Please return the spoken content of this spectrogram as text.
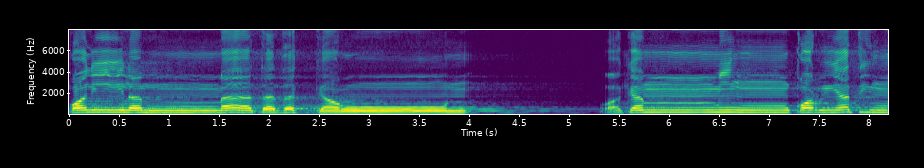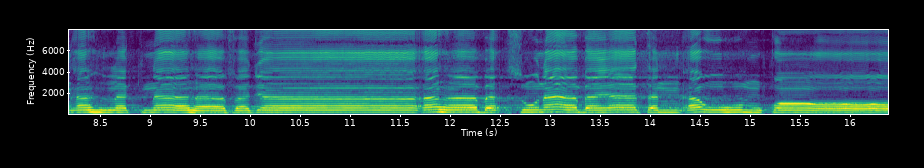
قليلا ما تذكرون. وكم من قرية أهلكناها فجاءها بأسنا بياتا أو هم قائلون.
